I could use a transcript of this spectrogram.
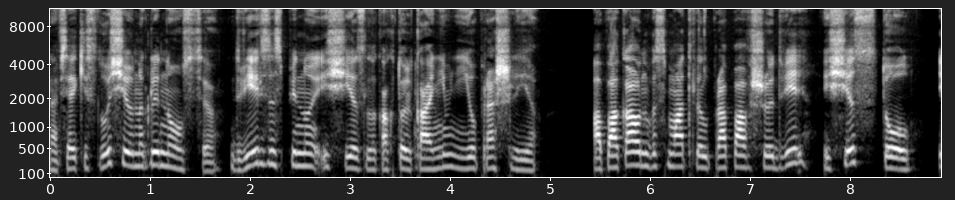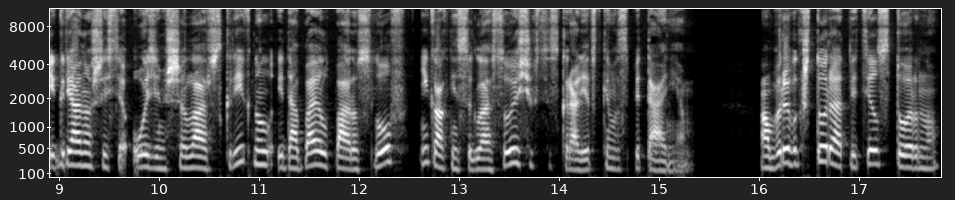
На всякий случай он оглянулся. Дверь за спиной исчезла, как только они в нее прошли. А пока он высматривал пропавшую дверь, исчез стол, и грянувшийся озим Шелар вскрикнул и добавил пару слов, никак не согласующихся с королевским воспитанием. Обрывок шторы отлетел в сторону,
